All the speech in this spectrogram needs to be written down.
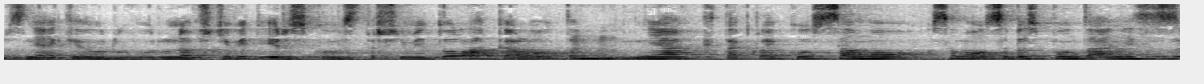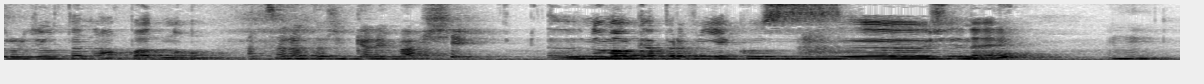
z nějakého důvodu navštívit Irsko, strašně mě to lákalo, tak mm-hmm. nějak takhle jako samo, samo od sebe spontánně se zrodil ten nápad, no. A co na to říkali vaši? No mamka první jako z, že ne, Mm.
